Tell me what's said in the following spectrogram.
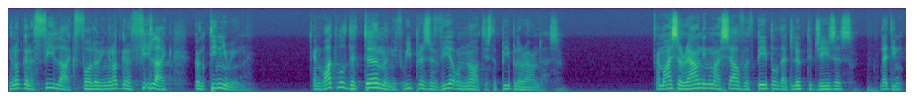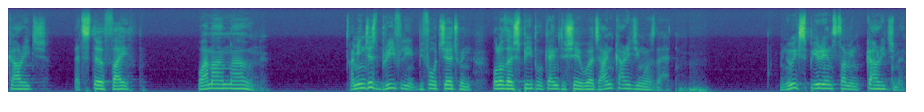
You're not going to feel like following. You're not going to feel like continuing. And what will determine if we persevere or not is the people around us. Am I surrounding myself with people that look to Jesus, that encourage, that stir faith? Or am I on my own? I mean, just briefly before church, when all of those people came to share words, how encouraging was that? I mean, who experienced some encouragement?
